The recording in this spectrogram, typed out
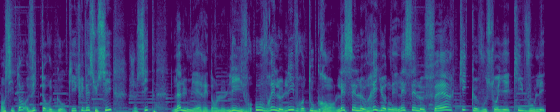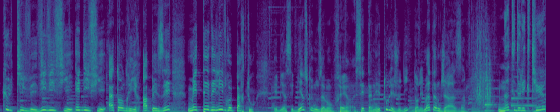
en citant Victor Hugo, qui écrivait ceci, je cite, La lumière est dans le livre, ouvrez le livre tout grand, laissez-le rayonner, laissez-le faire, qui que vous soyez, qui voulez cultiver, vivifier, édifier, attendrir, apaiser, mettez des livres partout. Eh bien c'est bien ce que nous allons faire cette année, tous les jeudis, dans les matins de jazz. Note de lecture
